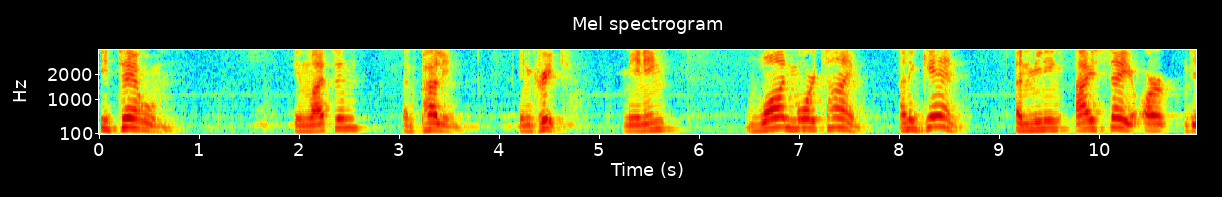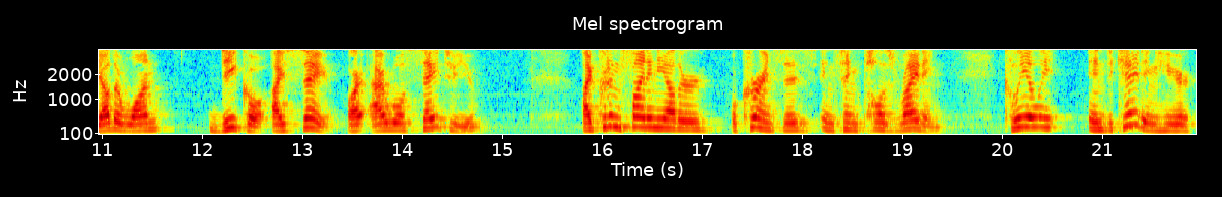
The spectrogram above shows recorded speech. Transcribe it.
iterum in Latin and palin in Greek meaning one more time and again, and meaning I say, or the other one, dico, I say, or I will say to you. I couldn't find any other occurrences in St. Paul's writing, clearly indicating here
